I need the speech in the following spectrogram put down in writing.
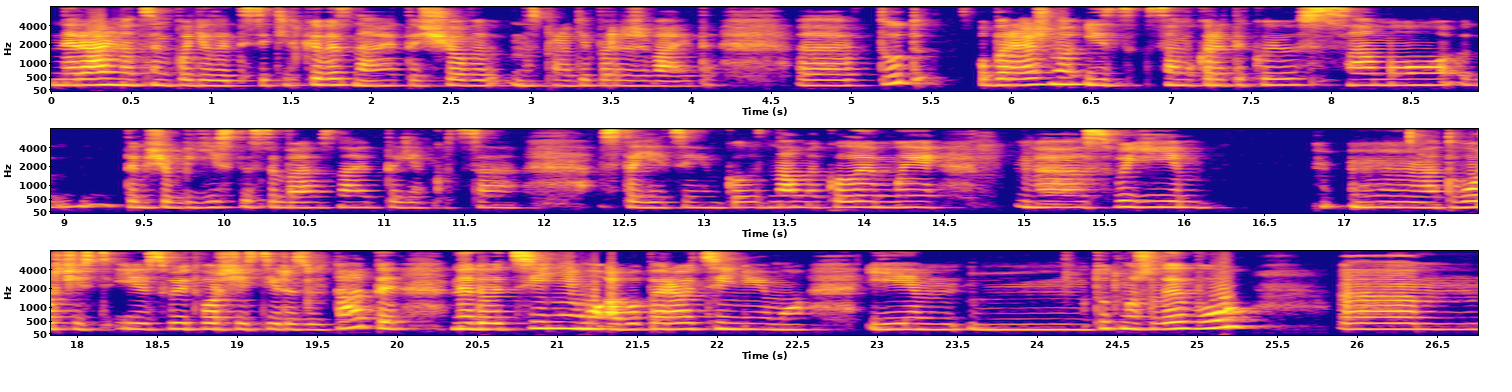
нереально цим поділитися, тільки ви знаєте, що ви насправді переживаєте. Е, Тут обережно із самокритикою, само тим, щоб їсти себе, знаєте, як це стається інколи з нами, коли ми е, свої творчість і свою творчість і результати недооцінюємо або переоцінюємо. І тут, можливо, ем,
